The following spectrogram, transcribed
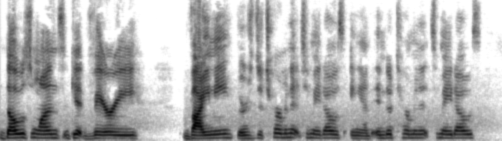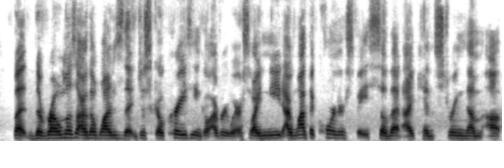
Those ones get very viney. There's determinate tomatoes and indeterminate tomatoes, but the Romas are the ones that just go crazy and go everywhere. So I need, I want the corner space so that I can string them up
